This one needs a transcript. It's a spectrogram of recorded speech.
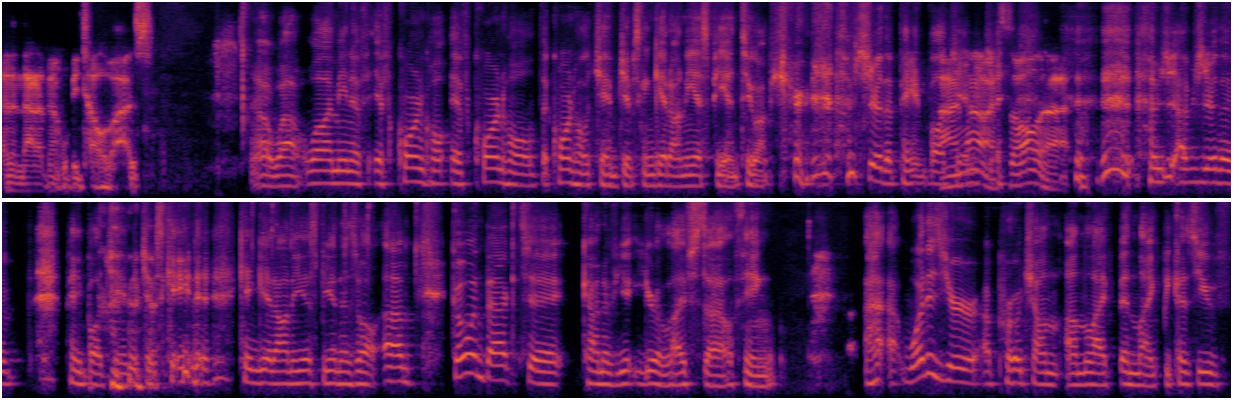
and then that event will be televised. Oh wow! Well, I mean, if if cornhole if cornhole the cornhole championships can get on ESPN too, I'm sure I'm sure the paintball. I know. I saw that. I'm, sure, I'm sure the paintball championships can can get on ESPN as well. Um, going back to kind of your, your lifestyle thing, what is your approach on on life been like? Because you've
